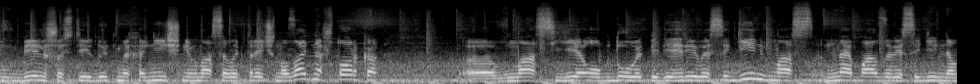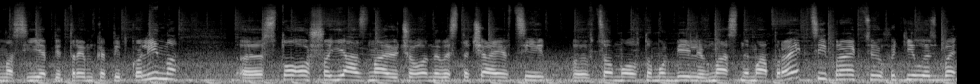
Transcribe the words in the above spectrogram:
в більшості йдуть механічні. У нас електрична задня шторка. Е, В нас є обдуви підігріви сидінь, в нас не базові сидіння, в нас є підтримка під коліна. Е, З того, що я знаю, чого не вистачає в, цій, е, в цьому автомобілі, в нас нема проекції. Проекцію хотілося би,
